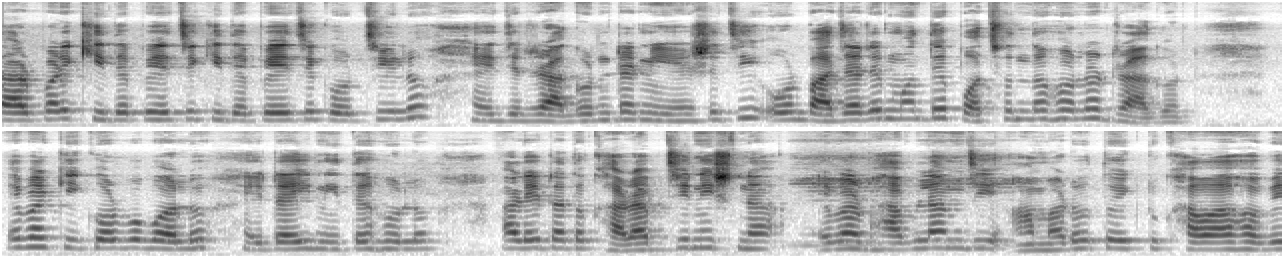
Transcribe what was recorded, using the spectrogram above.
তারপরে খিদে পেয়েছে খিদে পেয়েছে করছিল। এই যে ড্রাগনটা নিয়ে এসেছি। ওর বাজারের মধ্যে পছন্দ হলো ড্রাগন। এবার কি করব বলো? এটাই নিতে হলো। আর এটা তো খারাপ জিনিস না। এবার ভাবলাম যে আমারও তো একটু খাওয়া হবে।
